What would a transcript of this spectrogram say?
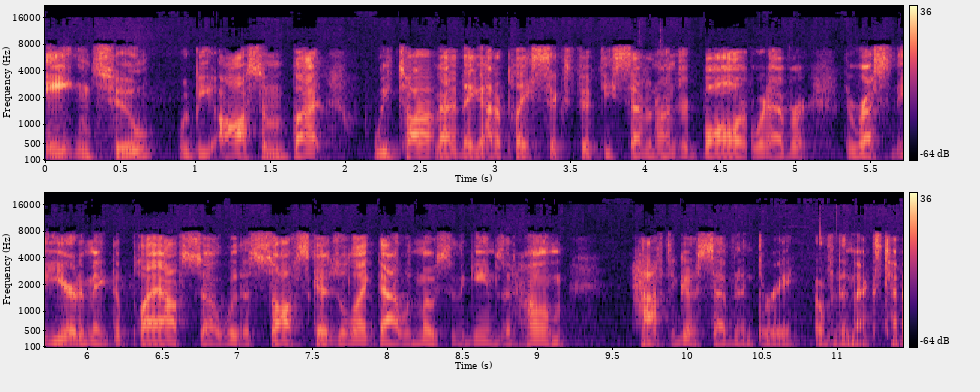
Eight and two would be awesome, but we've talked about it. They got to play 650, 700 ball or whatever the rest of the year to make the playoffs. So with a soft schedule like that, with most of the games at home, have to go seven and three over the next 10.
